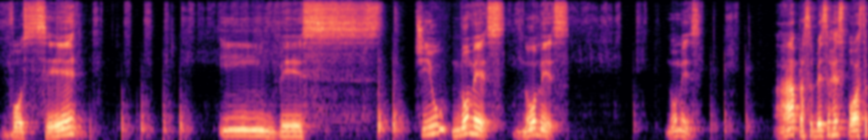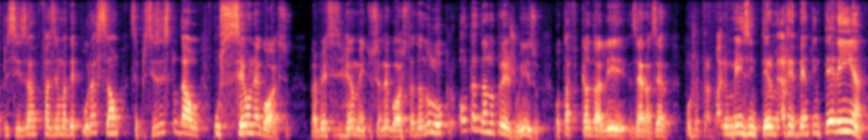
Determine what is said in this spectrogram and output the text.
você investiu no mês, no mês, no mês. Ah, para saber essa resposta precisa fazer uma depuração, você precisa estudar o, o seu negócio para ver se realmente o seu negócio está dando lucro ou está dando prejuízo, ou está ficando ali zero a zero. Poxa, eu trabalho o mês inteiro, me arrebento inteirinha,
